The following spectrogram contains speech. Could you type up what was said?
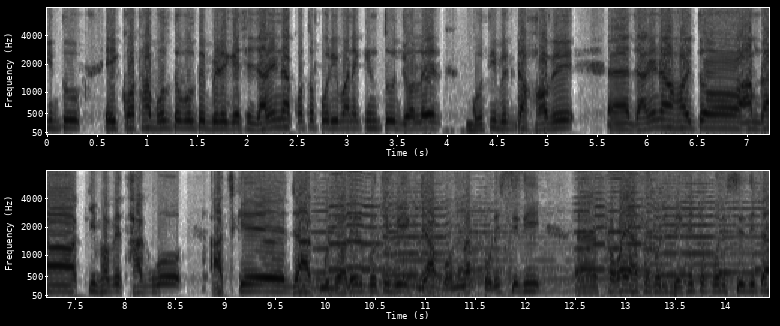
কিন্তু এই কথা বলতে বলতে বেড়ে গেছে। জানি না কত পরিমাণে কিন্তু জলের গতিবেগটা হবে। জানি না হয়তো আমরা কীভাবে থাকব। আজকে যা জলের গতিবেগ, যা বন্যার পরিস্থিতি সবাই আশা করি দেখেছ পরিস্থিতিটা।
